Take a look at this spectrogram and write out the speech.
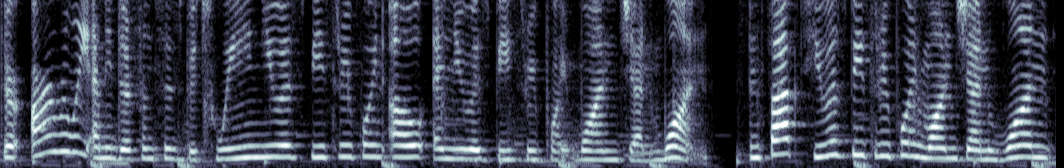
There aren't really any differences between USB 3.0 and USB 3.1 Gen 1. In fact, USB 3.1 Gen 1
